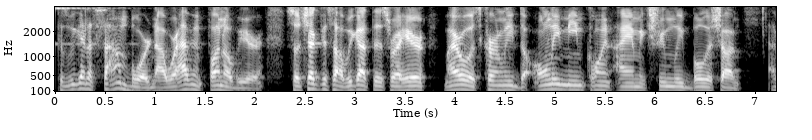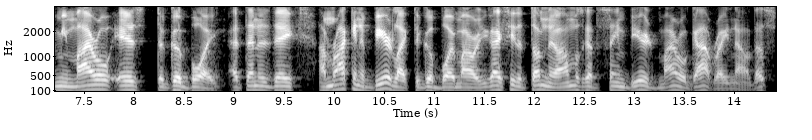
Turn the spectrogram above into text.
because we got a soundboard now. We're having fun over here. So check this out. We got this right here. Myro is currently the only meme coin I am extremely bullish on. I mean, Myro is the good boy. At the end of the day, I'm rocking a beard like the good boy Myro. You guys see the thumbnail? I almost got the same beard Myro got right now. That's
